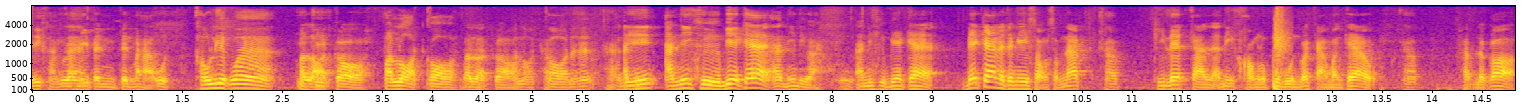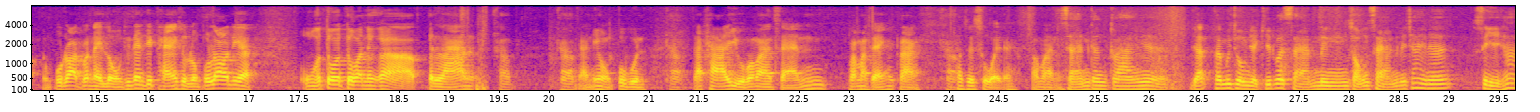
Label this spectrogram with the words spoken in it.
นี่ครั้งแรอักนนี้เป็นเป็นมหาอุดเขาเรียกว่าประหลอดกอปลอดกอปลอดกอปลอดกอนะฮะอัอันนนี้นี้อันนี้คือเบี้ยแก้อันนี้ดีกว่า อันนี้คือเบี้ยแก้ เบี้ยแก้เนี่ยจะมีสองสำนักครับที่เล่นกัน อันนี้ของหลวงปู่บุญวัดกลางบางแก้วครับครับ แล้วก็หลวงปู่รอดวัดในโรงที่เล่นที่แพงสุดหลวงปู่รอดเนี่ยโอ้โหตัวตัวหนึ่งอะเป็นล้านครับ ครับอันนี้ของปู่บุญครับ ราคาอยู่ประมาณแสนประมาณแสนกลางครับ ๆถ้าสวยๆนะประมาณ แสนกลางๆเนี่ยยัดท่านผู้ชมอย่าคิดว่าแสนหนึ่งสองแสนไม่ใช่นะสี่ห้า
